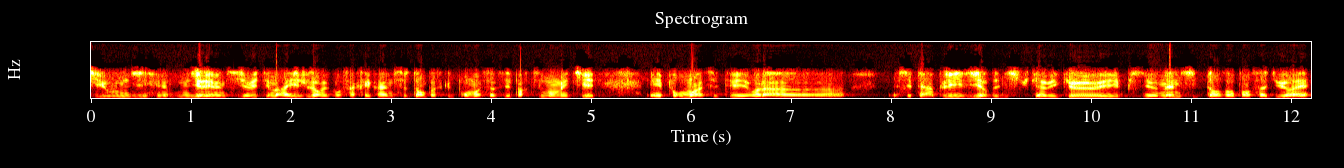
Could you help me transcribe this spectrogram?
si vous me, vous me direz, même si j'avais été marié, je leur ai consacré quand même ce temps parce que pour moi ça faisait partie de mon métier. Et pour moi c'était voilà, euh, c'était un plaisir de discuter avec eux. Et puis euh, même si de temps en temps ça durait,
